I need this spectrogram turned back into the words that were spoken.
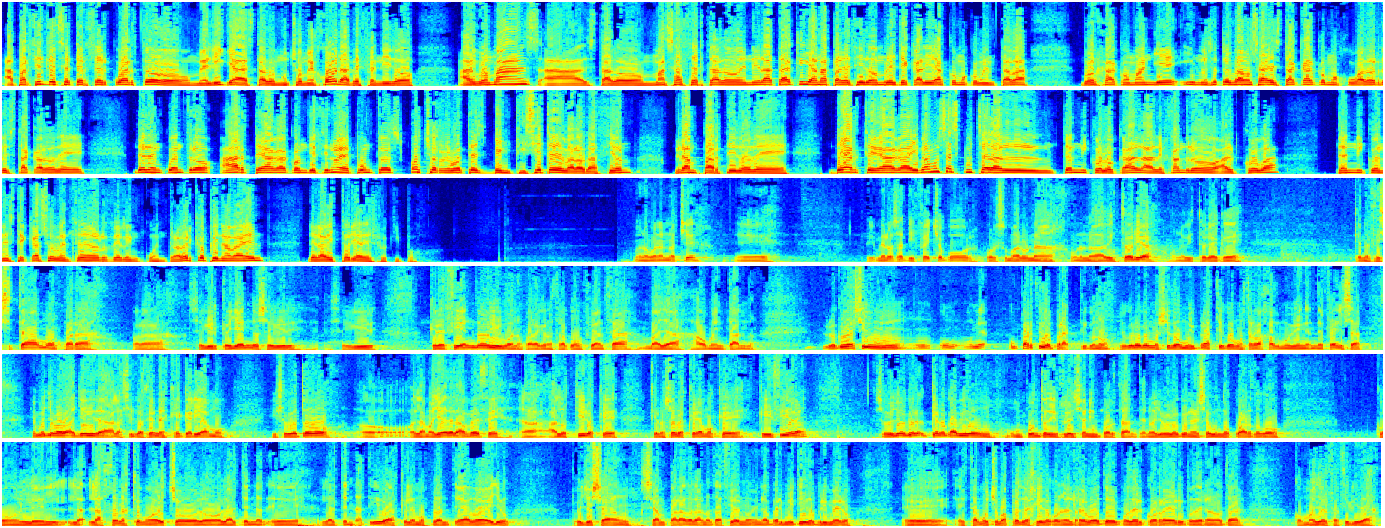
a partir de ese tercer cuarto Melilla ha estado mucho mejor, ha defendido algo más, ha estado más acertado en el ataque y han aparecido hombres de calidad como comentaba Borja Comanje y nosotros vamos a destacar como jugador destacado de, del encuentro a Arteaga con 19 puntos, 8 rebotes, 27 de valoración, gran partido de, de Arteaga. Y vamos a escuchar al técnico local, Alejandro Alcoba, técnico en este caso vencedor del encuentro. A ver qué opinaba él de la victoria de su equipo. Bueno, buenas noches. Eh, primero satisfecho por, por sumar una, una, nueva victoria, una victoria que, que necesitábamos para, para seguir creyendo, seguir, seguir creciendo y bueno, para que nuestra confianza vaya aumentando. Creo que hoy ha sido un, un, un, partido práctico, ¿no? Yo creo que hemos sido muy prácticos, hemos trabajado muy bien en defensa, hemos llevado a Lleida a las situaciones que queríamos y sobre todo, oh, la mayoría de las veces, a, los tiros que, que, nosotros queríamos que, que hicieran. Sobre todo creo, creo, que ha habido un, un, punto de inflexión importante, ¿no? Yo creo que en el segundo cuarto con, con las zonas que hemos hecho, lo, alterna, eh, las alternativas que le hemos planteado a ellos, pues ellos se han, se han parado la anotación, ¿no? Y no ha permitido primero eh, mucho más protegido con el rebote, poder correr y poder anotar con mayor facilidad.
